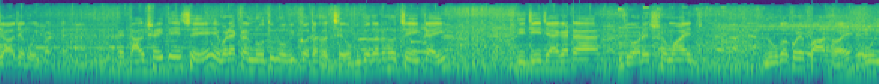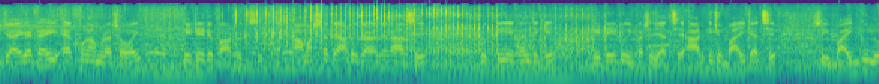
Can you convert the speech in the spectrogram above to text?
যাওয়া যাক ওই পারটায়। তালশাড়িতে এসে এবার একটা নতুন অভিজ্ঞতা হচ্ছে। অভিজ্ঞতাটা হচ্ছে এইটাই যে যে জায়গাটা জ্বরের সময় নৌকা করে পার হয়, ওই জায়গাটাই এখন আমরা সবাই হেঁটে হেঁটে পার হচ্ছি। আমার সাথে আরও যারা যারা আছে, প্রত্যেকে এখান থেকে হেঁটে হেঁটে ওই পাশে যাচ্ছে। আর কিছু বাইক আছে, সেই বাইকগুলো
